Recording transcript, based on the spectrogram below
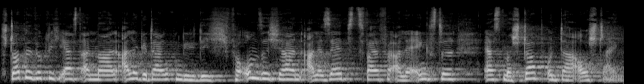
Stoppe wirklich erst einmal alle Gedanken, die dich verunsichern, alle Selbstzweifel, alle Ängste. Erstmal stopp und da aussteigen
